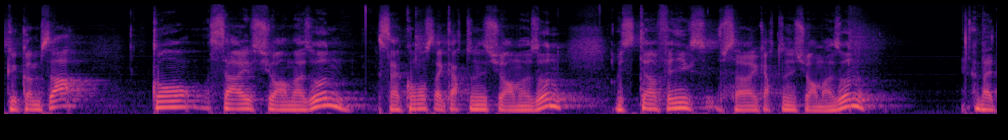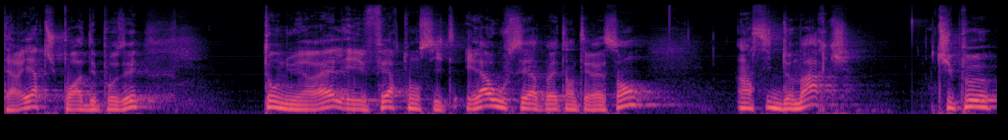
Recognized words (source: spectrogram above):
parce que comme ça quand ça arrive sur Amazon ça commence à cartonner sur Amazon si tu es un Phoenix ça va cartonner sur Amazon bah derrière tu pourras déposer ton URL et faire ton site et là où ça peut être intéressant un site de marque, tu peux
